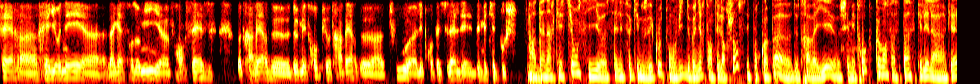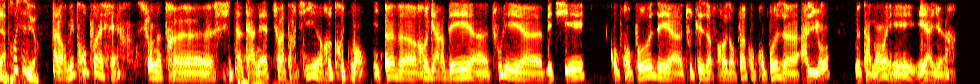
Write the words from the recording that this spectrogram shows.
faire euh, rayonner euh, la gastronomie euh, française au travers de, de métro, puis au travers de euh, tous euh, les professionnels des, des métiers de bouche. Alors, dernière question, si euh, celles et ceux qui nous écoutent ont envie de venir tenter leur chance, et pourquoi pas euh, de travailler euh, chez Métro, comment ça se passe? Quelle est, la, quelle est la procédure? Alors métro.fr sur notre euh, site internet sur la partie euh, recrutement, ils peuvent euh, regarder euh, tous les euh, métiers qu'on propose et euh, toutes les offres d'emploi qu'on propose euh, à Lyon notamment et, et ailleurs.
